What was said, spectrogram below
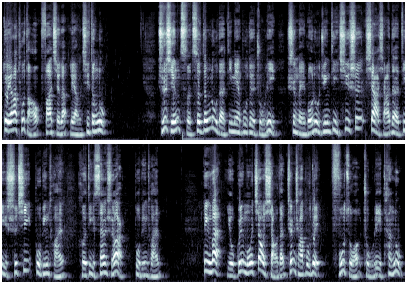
对阿图岛发起了两栖登陆。执行此次登陆的地面部队主力是美国陆军第七师下辖的第十七步兵团和第三十二步兵团，另外有规模较小的侦察部队辅佐主力探路。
